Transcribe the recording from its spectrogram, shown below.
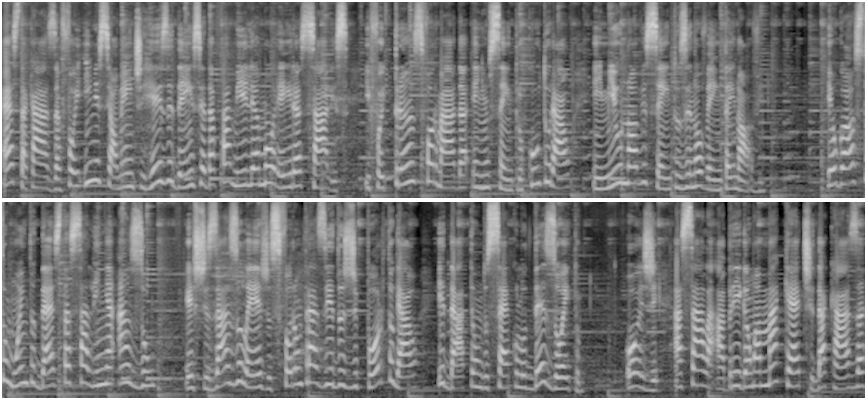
Esta casa foi inicialmente residência da família Moreira Salles e foi transformada em um centro cultural em 1999. Eu gosto muito desta salinha azul. Estes azulejos foram trazidos de Portugal e datam do século XVIII. Hoje, a sala abriga uma maquete da casa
